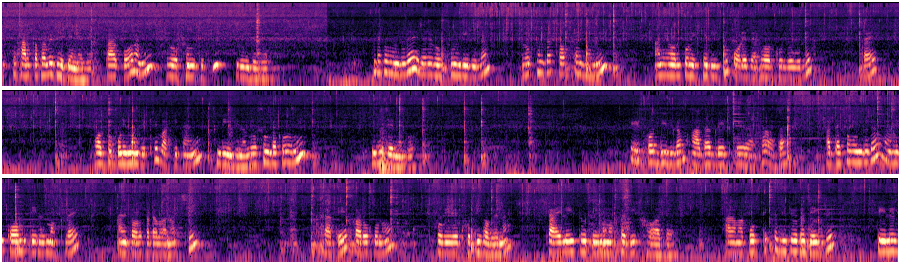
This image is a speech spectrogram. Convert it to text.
একটু হালকাভাবে ভেজে নেব। তারপর আমি রসুন কুচি দিয়ে দেবো। দেখো বন্ধুরা, এবারে রসুন দিয়ে দিলাম। রসুনটা সবটাই দিইনি আমি অল্প রেখে দিয়েছি, পরে ব্যবহার করব বলে। তাই অল্প পরিমাণ রেখে বাকিটা আমি দিয়ে দিলাম। রসুনটাকেও আমি ভেজে নেব। এরপর দিয়ে দিলাম আদা, গ্রেট করে রাখা আদা। আর দেখো বন্ধুরা, আমি কম তেল মশলায় তরকাটা বানাচ্ছি। তাতে কারও কোনো শরীরে ক্ষতি হবে না। চাইলেই তো তেল, মশলা দিয়ে খাওয়া যায়। আর আমার প্রত্যেকটা ভিডিওটা দেখবে, তেলের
